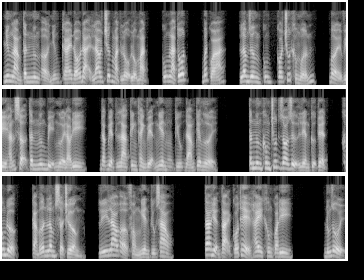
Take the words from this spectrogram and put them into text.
nhưng làm Tân Ngưng ở những cái đó đại lao trước mặt lộ lộ mặt, cũng là tốt, bất quá, Lâm Dương cũng có chút không muốn, bởi vì hắn sợ Tân Ngưng bị người đào đi, đặc biệt là kinh thành viện nghiên cứu đám kia người. Tân Ngưng không chút do dự liền cự tuyệt, không được, cảm ơn Lâm sở trường, Lý Lao ở phòng nghiên cứu sao. Ta hiện tại có thể hay không qua đi. Đúng rồi,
